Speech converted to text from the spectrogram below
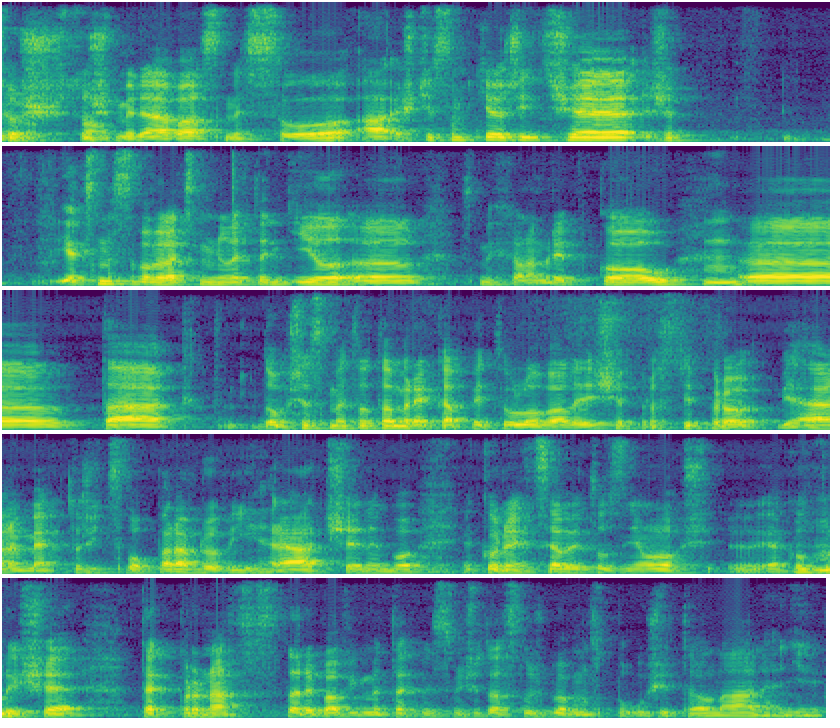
Což, což no. mi dává smysl. A ještě jsem chtěl říct, že, že jak jsme se bavili, jak jsme měli ten díl uh, s Michalem Rybkou, hmm. uh, tak dobře jsme to tam rekapitulovali, že prostě pro, já nevím, jak to říct, opravdový hráče, nebo jako nechci, aby to znělo jako hmm. kliše, tak pro nás, co se tady bavíme, tak myslím, že ta služba moc použitelná není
